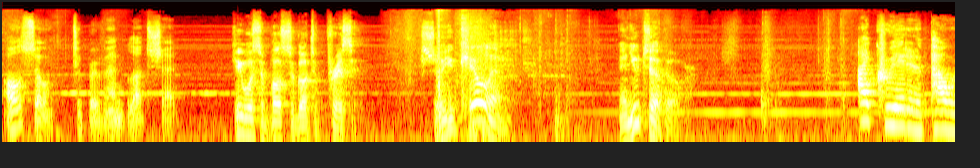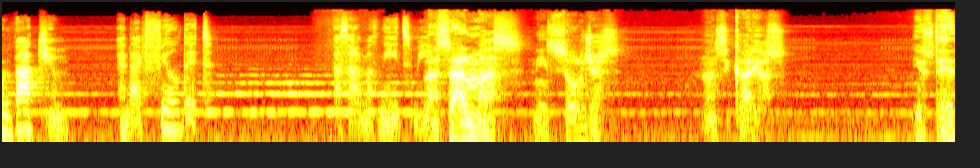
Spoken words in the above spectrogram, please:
Also, to prevent bloodshed. He was supposed to go to prison. So you killed him. And you took over. I created a power vacuum, and I filled it. Las Almas needs me. Las Almas needs soldiers, not sicarios. Y usted?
